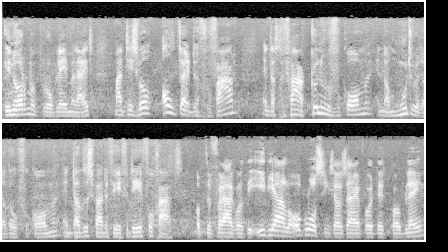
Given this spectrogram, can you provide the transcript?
enorme problemen leidt. Maar het is wel altijd een gevaar. En dat gevaar kunnen we voorkomen en dan moeten we dat ook voorkomen. En dat is waar de VVD voor gaat. Op de vraag wat de ideale oplossing zou zijn voor dit probleem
